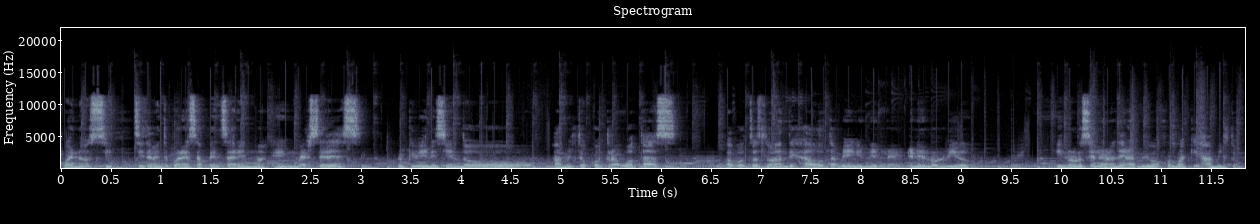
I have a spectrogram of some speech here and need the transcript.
bueno, si, también te pones a pensar en, Mercedes, lo que viene siendo Hamilton contra Bottas, a Bottas lo han dejado también en el, olvido y no lo celebran de la misma forma que Hamilton.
